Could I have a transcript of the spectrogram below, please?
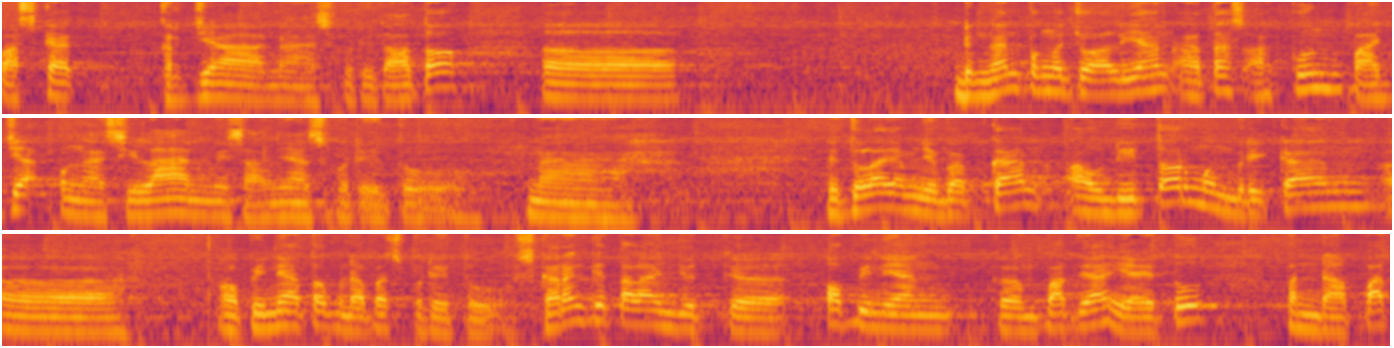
pasca kerja. Nah seperti itu. Atau uh, dengan pengecualian atas akun pajak penghasilan misalnya seperti itu nah itulah yang menyebabkan auditor memberikan uh, opini atau pendapat seperti itu. Sekarang kita lanjut ke opini yang keempat ya, yaitu pendapat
